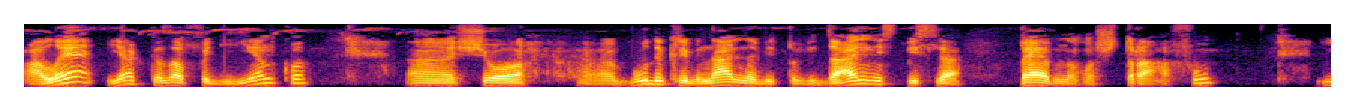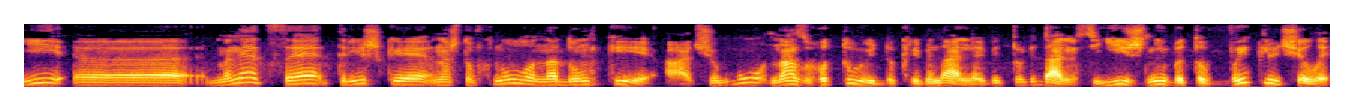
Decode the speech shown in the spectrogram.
Але як казав Федієнко, е, що е, буде кримінальна відповідальність після певного штрафу. І е, мене це трішки наштовхнуло на думки: а чому нас готують до кримінальної відповідальності? Її ж нібито виключили,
